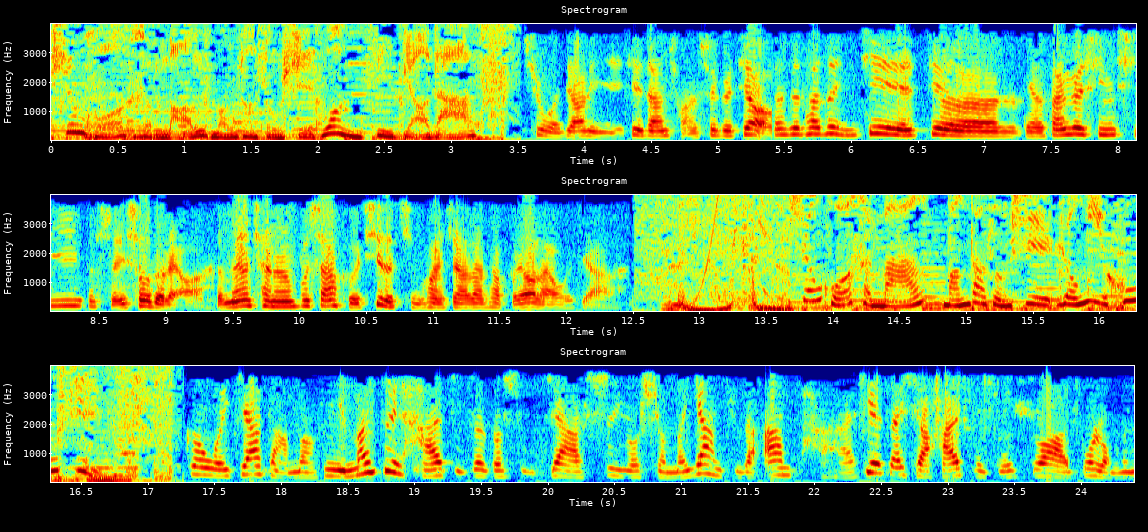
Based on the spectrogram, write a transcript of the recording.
生活很忙，忙到总是忘记表达。去我家里借张床睡个觉，但是他这一借借了两三个星期，这谁受得了啊？怎么样才能不伤和气的情况下让他不要来我家了？生活很忙，忙到总是容易忽视。各位家长们，你们对孩子这个暑假是有什么样子的安排？现在小孩子读书啊不容易，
